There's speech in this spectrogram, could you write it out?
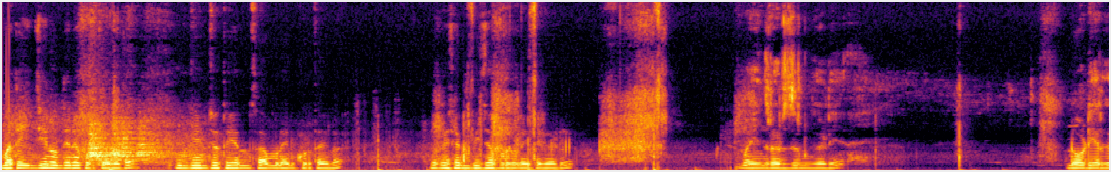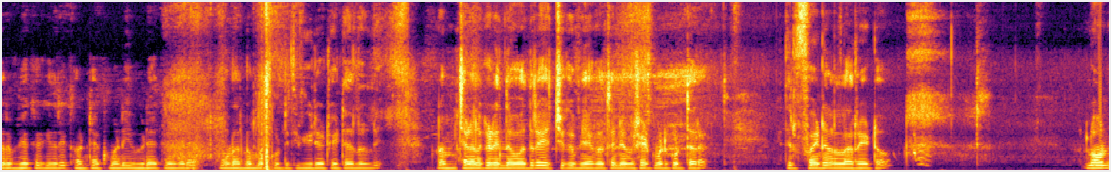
ಮತ್ತು ಇಂಜಿನ್ ಒಂದೇನೇ ಕೊಡ್ತಾ ಇರೋದು. ಇಂಜಿನ್ ಜೊತೆ ಏನು ಸಾಮಾನು ಏನು ಕೊಡ್ತಾ ಇಲ್ಲ. ಲೊಕೇಶನ್ ಬಿಜಾಪುರದಲ್ಲಿ ಐತೆ ಗಾಡಿ. ಮಹೇಂದ್ರ ಅರ್ಜುನ್ ಗಾಡಿ. ನೋಡಿ ಯಾರಿಗಾರು ಬೇಕಾಗಿದ್ದರೆ ಕಾಂಟ್ಯಾಕ್ಟ್ ಮಾಡಿ ವಿಡಿಯೋ ಕೆಳಗಡೆ ಓನರ್ ನಂಬರ್ ಕೊಟ್ಟಿದ್ದೀವಿ ವಿಡಿಯೋ ಟೈಟಲಲ್ಲಿ ನಮ್ಮ ಚಾನಲ್ ಕಡೆಯಿಂದ ಹೋದರೆ ಹೆಚ್ಚು ಕಮ್ಮಿ ಆಗುತ್ತೆ ನೆಗೋಷಿಯೇಟ್ ಮಾಡಿಕೊಡ್ತಾರೆ. ಇದ್ರ ಫೈನಲ್ ಅಲ್ಲ ರೇಟು ಲೋನ್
